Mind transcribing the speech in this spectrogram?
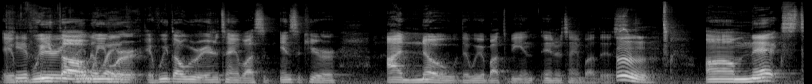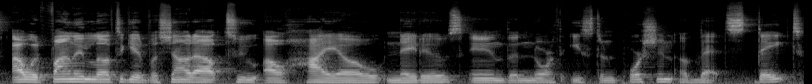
If Kid we Fury, thought Lena we were, if we thought we were entertained by Insecure, I know that we're about to be en- entertained by this. Mm. Um, next, I would finally love to give a shout out to Ohio natives in the northeastern portion of that state.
